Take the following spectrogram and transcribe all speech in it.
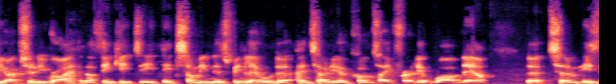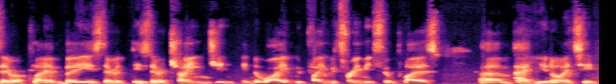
you're absolutely right, and I think it's it, it's something that's been levelled at Antonio Conte for a little while now. That um, is there a plan B? Is there is there a change in, in the way we played with three midfield players um, at United?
